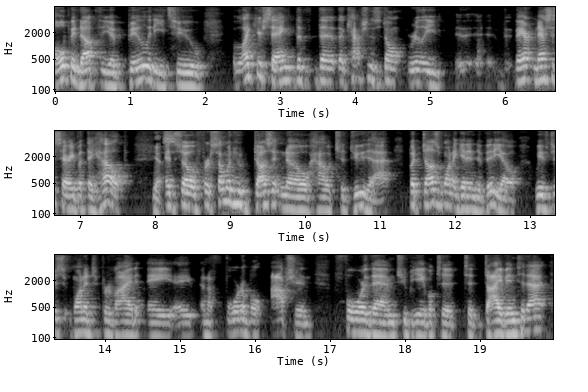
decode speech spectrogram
opened up the ability to like you're saying, the, the the captions don't really they aren't necessary, but they help. Yes. And so for someone who doesn't know how to do that, but does want to get into video, we've just wanted to provide a, a an affordable option for them to be able to to dive into that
